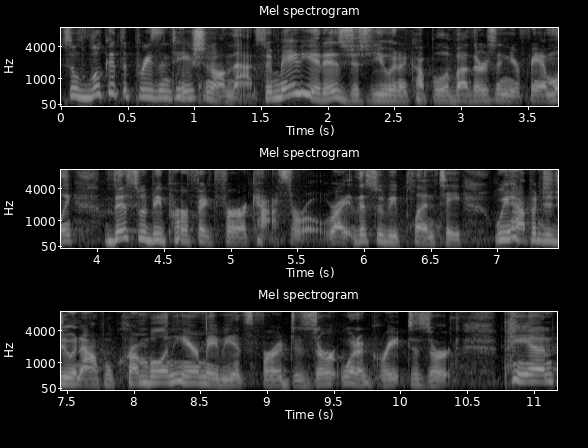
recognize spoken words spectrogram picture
So look at the presentation on that. So maybe it is just you and a couple of others in your family. This would be perfect for a casserole, right? This would be plenty. We happen to do an apple crumble in here. Maybe it's for a dessert. What a great dessert pan.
